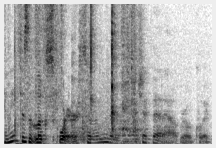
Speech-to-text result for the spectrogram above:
And it doesn't look square, so I'm gonna check that out real quick.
